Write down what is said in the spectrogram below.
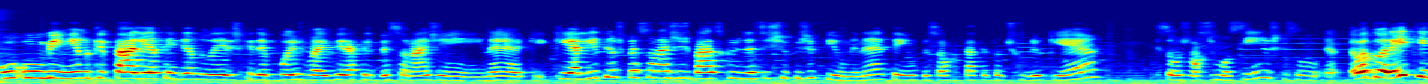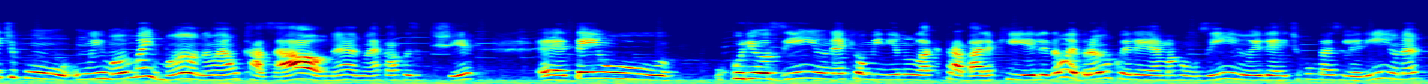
O, o, menino que tá ali atendendo eles, que depois vai virar aquele personagem, né? Que, que ali tem os personagens básicos desses tipos de filme, né? Tem um pessoal que tá tentando descobrir o que é, que são os nossos mocinhos, que são. Eu adorei que é tipo um, um irmão e uma irmã, não é um casal, né? Não é aquela coisa clichê. É, tem o o curiosinho, né, que é o menino lá que trabalha, que ele não é branco, ele é marronzinho, ele é tipo um brasileirinho, né?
